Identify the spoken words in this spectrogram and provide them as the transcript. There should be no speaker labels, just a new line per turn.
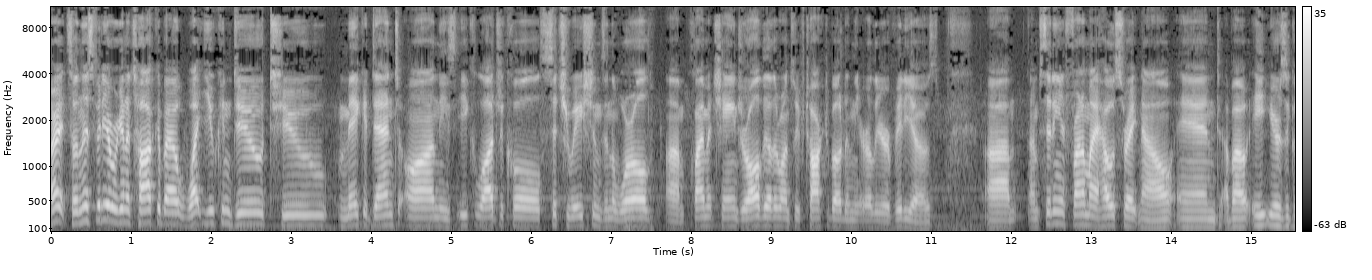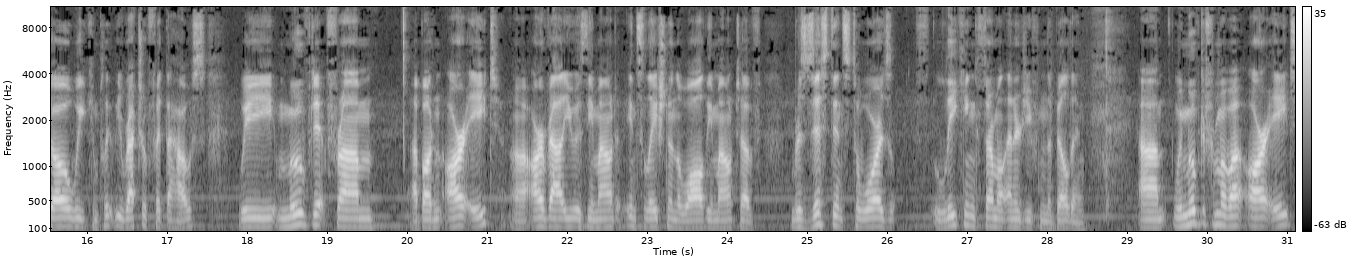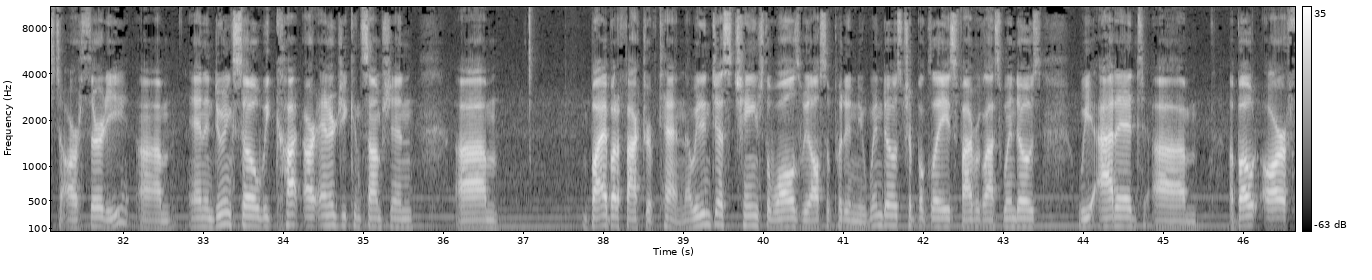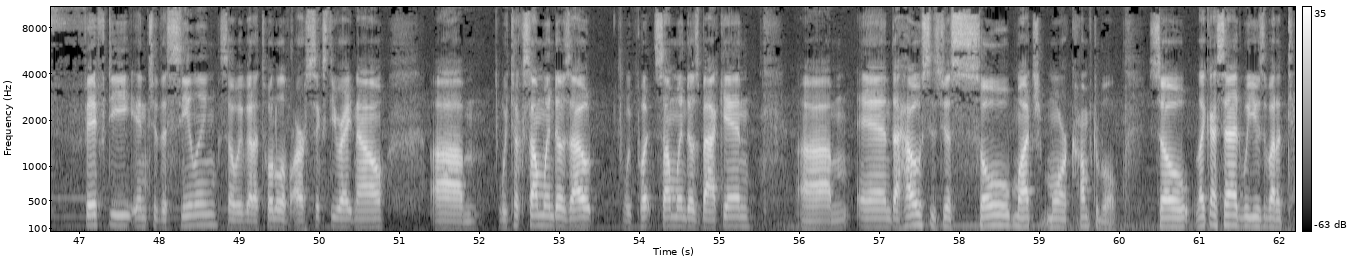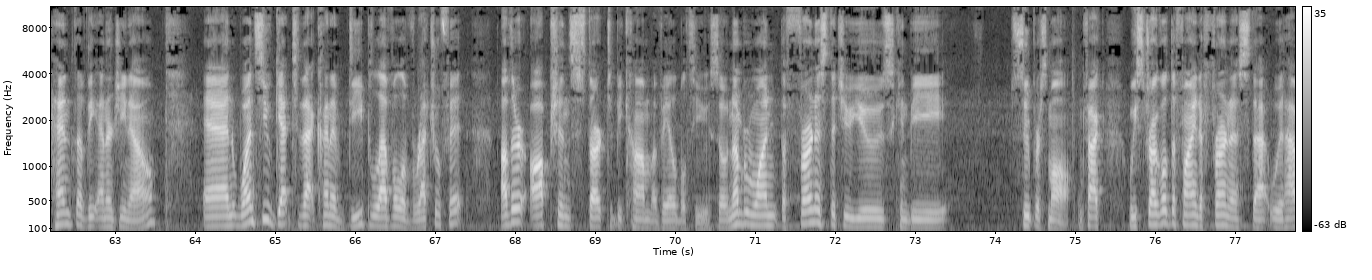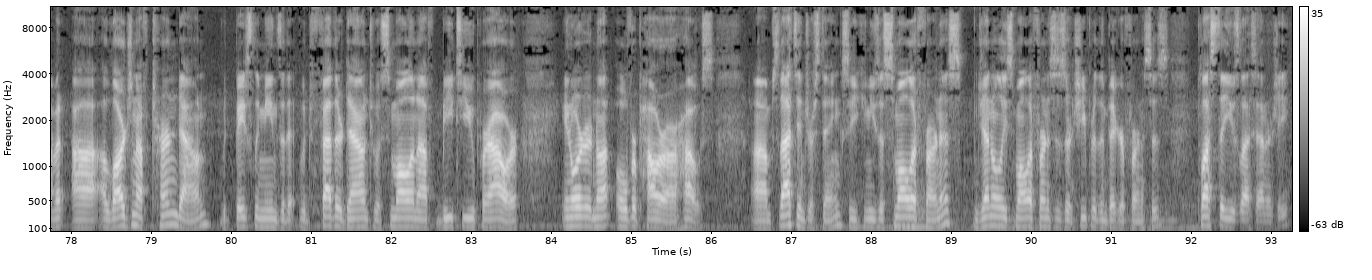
Alright, so in this video we're going to talk about what you can do to make a dent on these ecological situations in the world, um, climate change, or all the other ones we've talked about in the earlier videos. Um, I'm sitting in front of my house right now, and about eight years ago we completely retrofit the house. We moved it from about an R8. Uh, R value is the amount of insulation in the wall, the amount of resistance towards leaking thermal energy from the building. Um, we moved it from about R8 to R30, um, and in doing so, we cut our energy consumption um, by about a factor of 10. Now, we didn't just change the walls, we also put in new windows, triple glaze, fiberglass windows. We added um, about R50 into the ceiling, so we've got a total of R60 right now. Um, we took some windows out, we put some windows back in. Um, and the house is just so much more comfortable. So, like I said, we use about a tenth of the energy now. And once you get to that kind of deep level of retrofit, other options start to become available to you. So, number one, the furnace that you use can be super small. In fact, we struggled to find a furnace that would have a, a large enough turn down, which basically means that it would feather down to a small enough BTU per hour in order to not overpower our house. Um, so that's interesting. So you can use a smaller furnace. Generally, smaller furnaces are cheaper than bigger furnaces. Plus, they use less energy.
